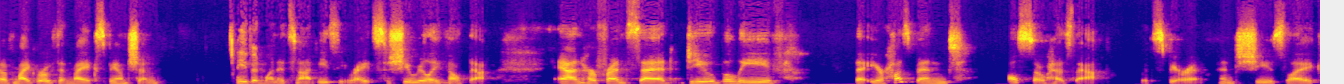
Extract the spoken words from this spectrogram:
of my growth and my expansion even when it's not easy right so she really Mhm. felt that and her friend said do you believe that your husband also has that with spirit and she's like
